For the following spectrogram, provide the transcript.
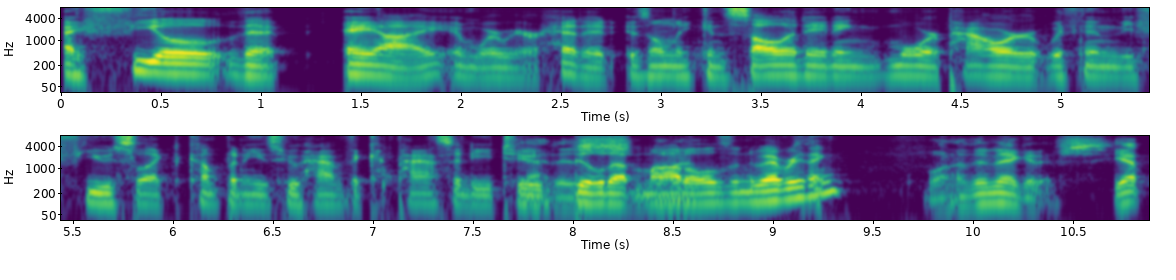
I feel that AI and where we are headed is only consolidating more power within the few select companies who have the capacity to build up models and do everything. One of the negatives. Yep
